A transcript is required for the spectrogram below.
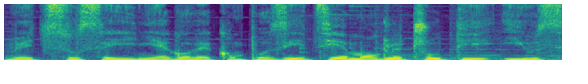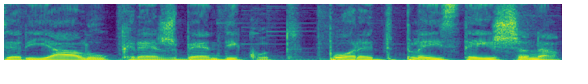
već su se i njegove kompozicije mogle čuti i u serijalu Crash Bandicoot. Pored PlayStationa,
